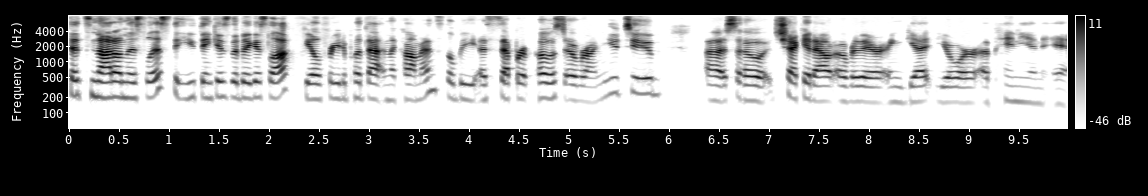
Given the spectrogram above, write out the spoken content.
that's not on this list that you think is the biggest lock, feel free to put that in the comments. There'll be a separate post over on YouTube. Uh, so check it out over there and get your opinion in.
